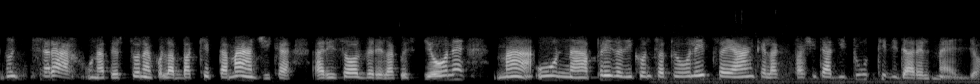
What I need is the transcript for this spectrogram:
non ci sarà una persona con la bacchetta magica a risolvere la la questione, ma una presa di consapevolezza e anche la capacità di tutti di dare il meglio.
